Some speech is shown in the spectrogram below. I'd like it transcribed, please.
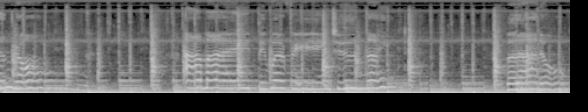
and wrong. I might be worrying tonight, but I know.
